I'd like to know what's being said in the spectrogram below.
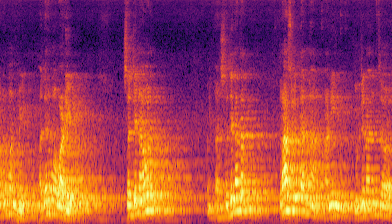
आक्रमण होईल अधर्म वाढेल सज्जनावर सज्जनाचा त्रास होईल त्यांना आणि दुर्जनांचं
